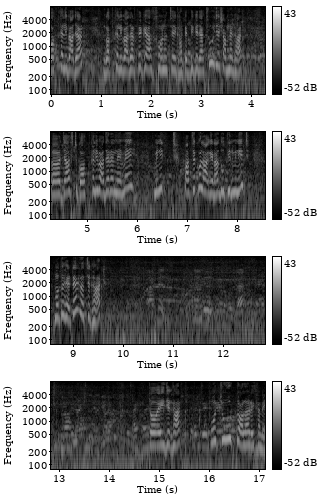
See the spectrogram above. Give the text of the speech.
গদখালি বাজার। বাজার থেকে এখন হচ্ছে ঘাটের দিকে যাচ্ছি। ওই যে সামনে ঘাট। জাস্ট বাজারে নেমেই মিনিট পাঁচেকও লাগে না দু তিন মিনিট মতো হেঁটে হচ্ছে ঘাট। তো এই যে ঘাট, প্রচুর টলার এখানে।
